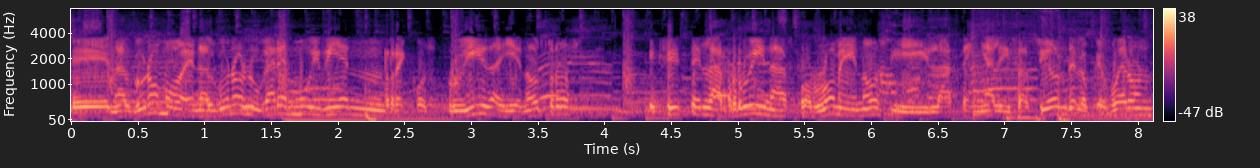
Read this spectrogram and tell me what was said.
eh, en, algunos, en algunos lugares muy bien reconstruidas y en otros existen las ruinas por lo menos y la señalización de lo que fueron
